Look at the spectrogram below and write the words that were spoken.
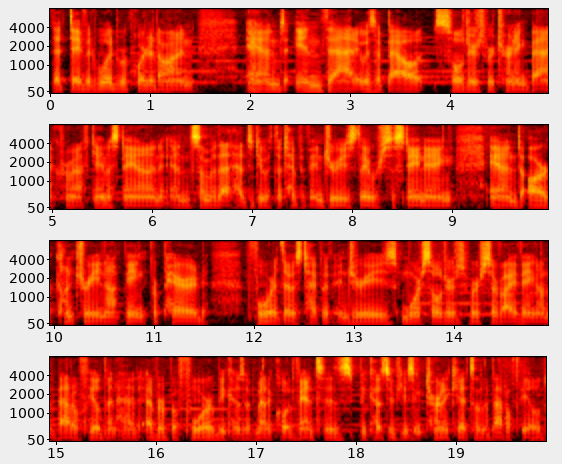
that David Wood reported on. And in that, it was about soldiers returning back from Afghanistan, and some of that had to do with the type of injuries they were sustaining and our country not being prepared for those type of injuries. More soldiers were surviving on the battlefield than had ever before because of medical advances, because of using tourniquets on the battlefield.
